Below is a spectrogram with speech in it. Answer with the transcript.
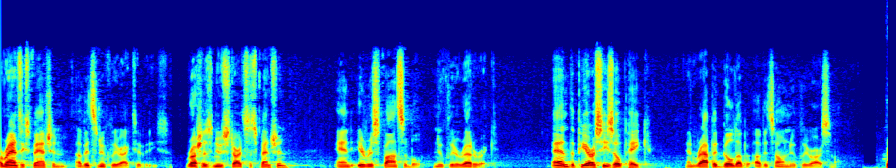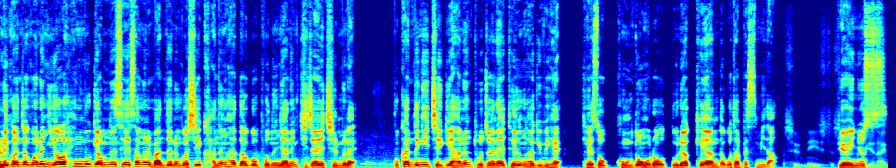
Iran's expansion of its nuclear activities, Russia's New START suspension, and irresponsible nuclear rhetoric, and the PRC's opaque and rapid buildup of its own nuclear arsenal. 블링컨 장관은 이어 핵무기 없는 세상을 만드는 것이 가능하다고 보느냐는 기자의 질문에 북한 등이 제기하는 도전에 대응하기 위해 계속 공동으로 노력해야 한다고 답했습니다. 뷰이 뉴스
